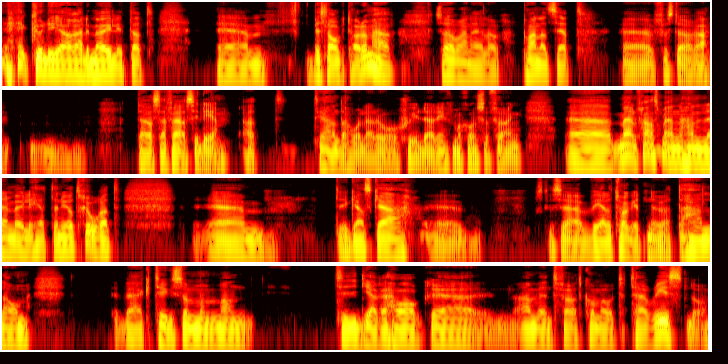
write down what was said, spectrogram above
kunde göra det möjligt att eh, beslagta de här servrarna eller på annat sätt eh, förstöra deras affärsidé att tillhandahålla då skyddad informationsöverföring. Eh, men fransmännen hade den möjligheten och jag tror att eh, det är ganska eh, ska säga, vedertaget nu att det handlar om verktyg som man tidigare har eh, använt för att komma åt terrorism då,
